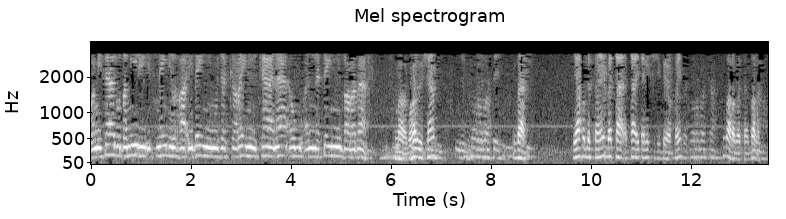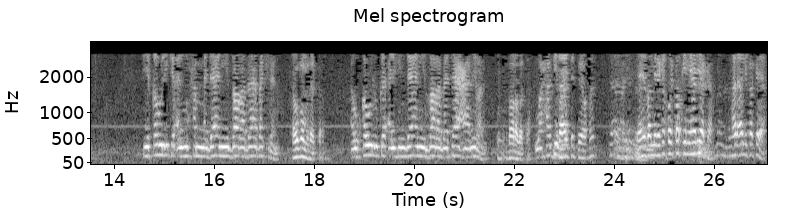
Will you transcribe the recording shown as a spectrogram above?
ومثال ضمير الاثنين الغائبين مذكرين كانا أو مؤنثين ضربا. ضرب وهذا الشام؟ باش يأخذ الثاني بتاء تاء شيء أخي ضربتا ضرب في قولك المحمدان ضربا بكرا. أو مذكر. أو قولك الهندان ضربتا عامرا. ضربتا. وحفظ. يعني ضميرك أخوي فرقيني هل يكا هل ألفك يا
